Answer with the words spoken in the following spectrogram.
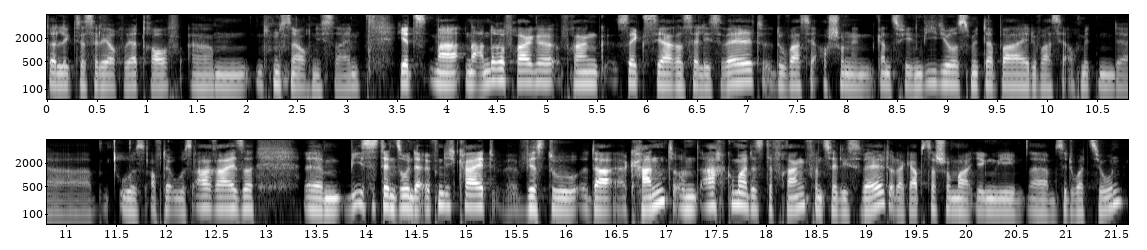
da legt der Sally auch Wert drauf. Ähm, das muss ja auch nicht sein. Jetzt mal eine andere Frage, Frank. Sechs Jahre Sallys Welt. Du warst ja auch schon in ganz vielen Videos mit dabei. Du warst ja auch mitten der US auf der USA-Reise. Ähm, wie ist es denn so in der Öffentlichkeit? Wirst du da erkannt und ach, guck mal, das ist der Frank von Sallys Welt? Oder gab es da schon mal irgendwie äh, Situationen?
